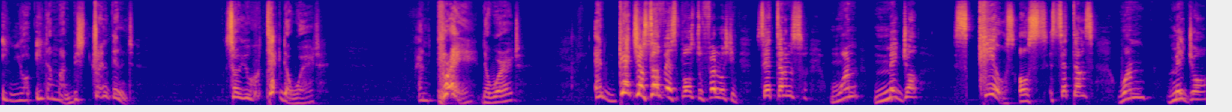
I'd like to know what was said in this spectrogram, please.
in your inner man. Be strengthened. So you take the word and pray the word and get yourself exposed to fellowship. Satan's one major skills or Satan's one major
